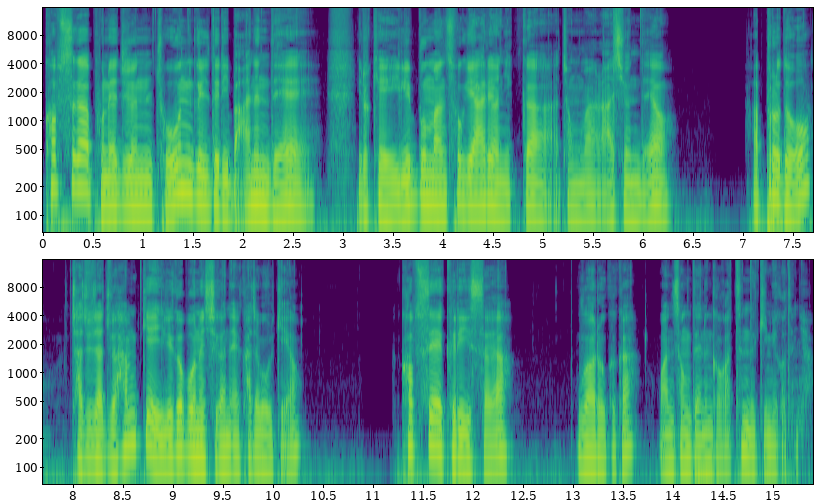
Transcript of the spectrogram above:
컵스가 보내준 좋은 글들이 많은데 이렇게 일부만 소개하려니까 정말 아쉬운데요. 앞으로도 자주자주 함께 읽어보는 시간을 가져볼게요. 컵스에 글이 있어야 우아로그가 완성되는 것 같은 느낌이거든요.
